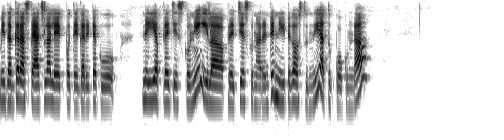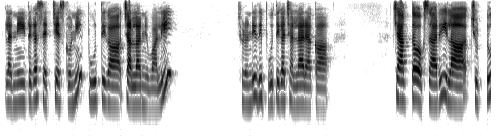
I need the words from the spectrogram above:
మీ దగ్గర స్పాచులా లేకపోతే గరిటెకు నెయ్యి అప్లై చేసుకొని ఇలా ప్రెస్ చేసుకున్నారంటే నీట్గా వస్తుంది అతుక్కోకుండా. ఇలా నీట్గా సెట్ చేసుకొని పూర్తిగా చల్లారనివ్వాలి. చూడండి ఇది పూర్తిగా చల్లారాక చాక్తో ఒకసారి ఇలా చుట్టూ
